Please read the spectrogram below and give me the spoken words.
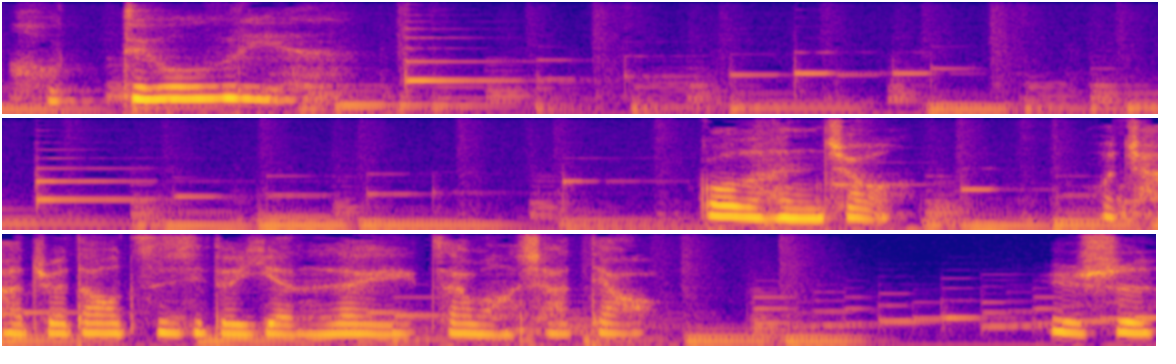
好丢脸！过了很久，我察觉到自己的眼泪在往下掉，于是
